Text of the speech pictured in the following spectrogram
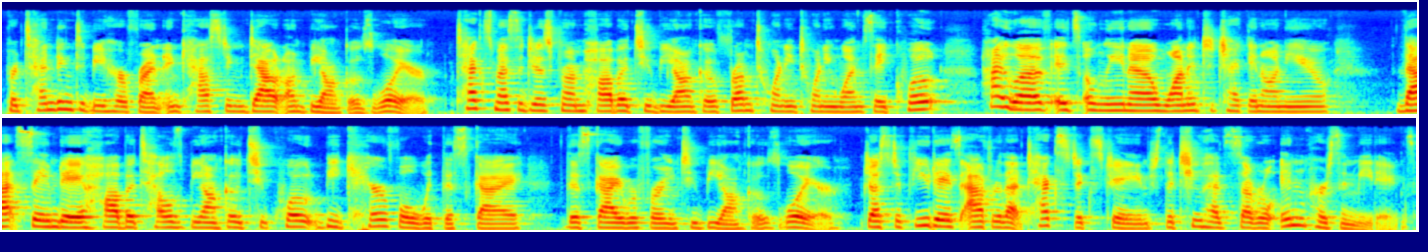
pretending to be her friend and casting doubt on Bianco's lawyer. Text messages from Habba to Bianco from 2021 say, quote, Hi love, it's Alina, wanted to check in on you. That same day, Habba tells Bianco to, quote, be careful with this guy, this guy referring to Bianco's lawyer. Just a few days after that text exchange, the two had several in person meetings.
